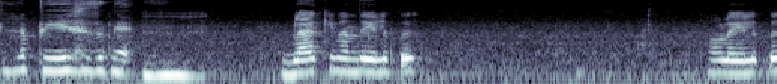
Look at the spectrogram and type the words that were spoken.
நல்லா பேசுதுங்க. பிளாக்கி வந்து எழுப்பு அவளை எழுப்பு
